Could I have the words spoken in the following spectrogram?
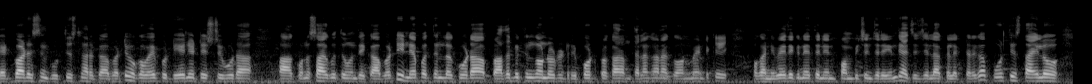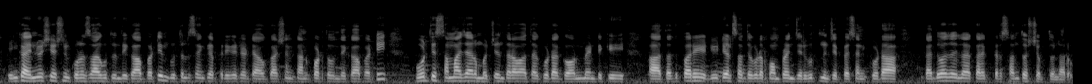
డెడ్ బాడీస్ని గుర్తిస్తున్నారు కాబట్టి ఒకవైపు డిఎన్ఏ టెస్ట్ కూడా కొనసాగుతూ ఉంది కాబట్టి నేపథ్యంలో కూడా ప్రాథమికంగా ఉన్నటువంటి రిపోర్ట్ ప్రకారం తెలంగాణ గవర్నమెంట్కి ఒక నివేదికనైతే నేను పంపించడం జరిగింది. అది జిల్లా కలెక్టర్గా పూర్తి స్థాయిలో ఇంకా ఇన్వెస్టిగేషన్ కొనసాగుతుంది కాబట్టి మృతుల సంఖ్య పెరిగేటువంటి అవకాశం కనపడుతుంది కాబట్టి పూర్తి సమాచారం వచ్చిన తర్వాత కూడా గవర్నమెంట్కి తదుపరి డీటెయిల్స్ అంతా కూడా పంపడం జరుగుతుందని చెప్పేసి అని కూడా గద్వాల జిల్లా కలెక్టర్ సంతోష్ చెప్తున్నారు.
